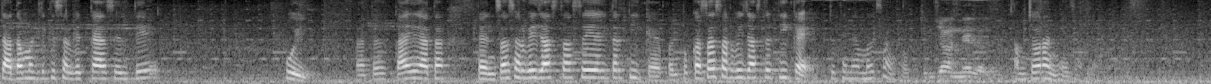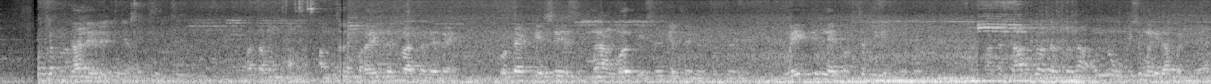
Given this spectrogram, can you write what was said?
दादा म्हटले की सर्वेत काय असेल ते होईल. आता काय आता त्यांचा सर्वे जास्त असेल तर ठीक आहे. पण तो कसा सर्वे जास्त ठीक आहे ते त्याने आम्हाला सांगावं तुमच्या अन्याय झाला. आमच्यावर अन्याय झाला. झालेले आता आमचं बरेच त्रास झालेला आहे. कोणत्या केसेस मग अंगावर केसेस घेतलेले फक्त वैयक्तिक नाही फक्त ते घेतलेले आता काम करत असताना आपण ओबीसी महिला पडल्या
